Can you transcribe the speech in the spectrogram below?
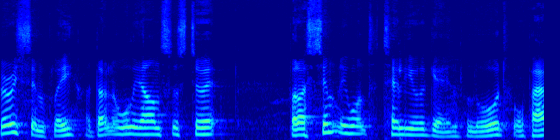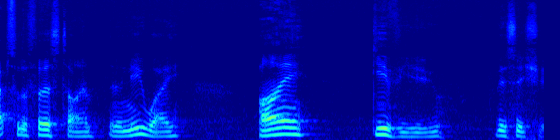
very simply, I don't know all the answers to it, but I simply want to tell you again, Lord, or perhaps for the first time in a new way, I give you this issue.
